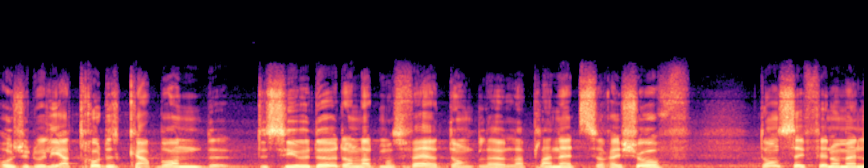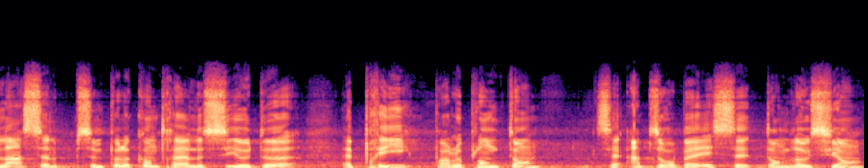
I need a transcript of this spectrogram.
Aujourd'hui, il y a trop de carbone, de, CO2 dans l'atmosphère, donc la, planète se réchauffe. Dans ces phénomènes-là, c'est un peu le contraire. Le CO2 est pris par le plancton, c'est absorbé, c'est dans l'océan.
